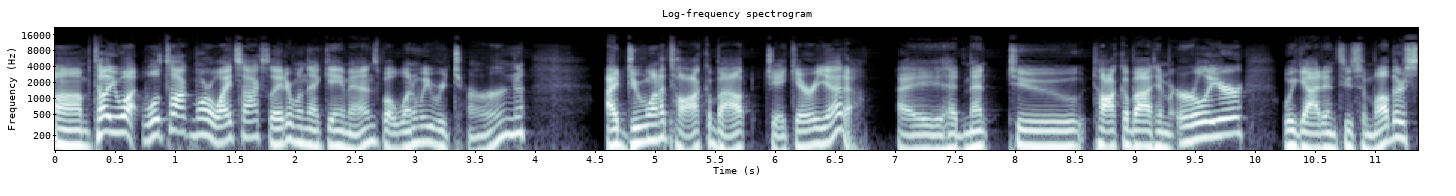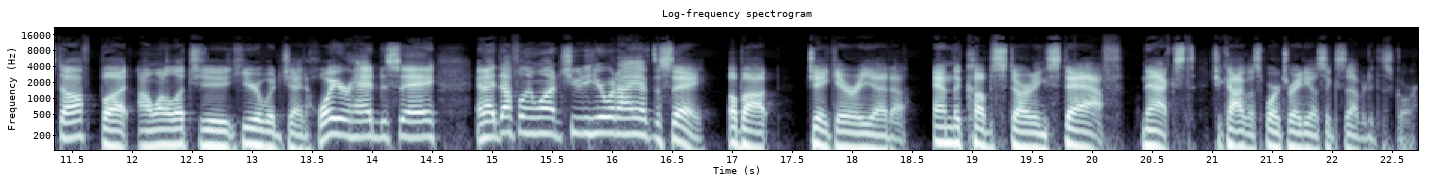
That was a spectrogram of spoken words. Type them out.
Um, tell you what, we'll talk more White Sox later when that game ends. But when we return, I do want to talk about Jake Arrieta. I had meant to talk about him earlier. We got into some other stuff, but I want to let you hear what Jed Hoyer had to say. And I definitely want you to hear what I have to say about Jake Arrieta and the Cubs starting staff. Next, Chicago Sports Radio 670 the score.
